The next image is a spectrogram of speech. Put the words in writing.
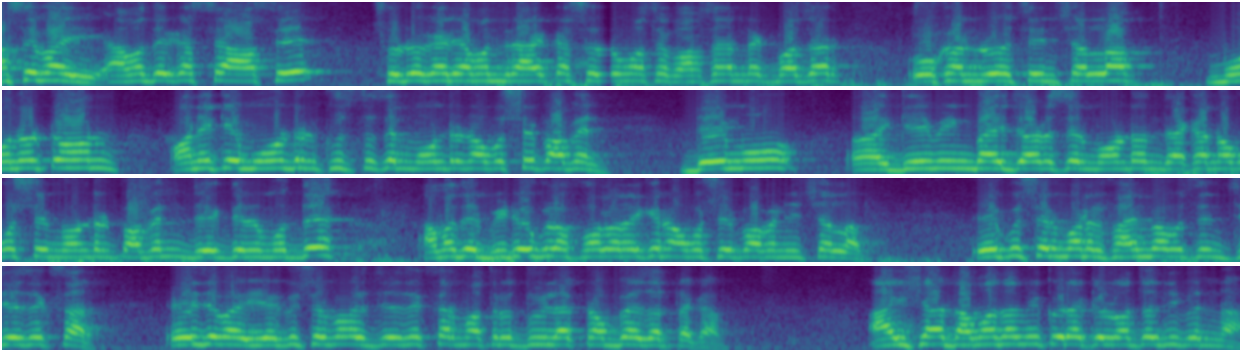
আছে ভাই, আমাদের কাছে আছে। ছোট গাড়ি আমাদের আরেকটা শোরুম আছে ভাসানডাক বাজার। ওখানে রয়েছে ইনশাল্লাহ মনোটন অনেকে মনোটন খুঁজতেছেন মনোটন অবশ্যই পাবেন। ডেমো গেমিং ভাই জর্ডেসের মনোটন দেখান। অবশ্যই মনোটন পাবেন দু মধ্যে। আমাদের ভিডিওগুলো ফলো রেখেন অবশ্যই পাবেন ইনশাল্লাহ একুশের মডেল ফাইন পাবেন জেস এক্সার এই যে ভাই, একুশের মডেল জেস এক্সার মাত্র দুই লাখ নব্বই হাজার টাকা। আইসা দামাদামি করে কেউ লজ্জা দিবেন না।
